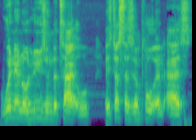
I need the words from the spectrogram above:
winning or losing the title is just as important as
